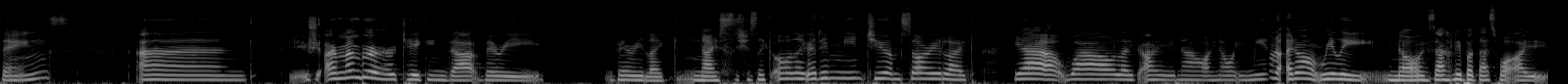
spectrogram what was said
things. And I remember her taking that very very like nicely. She's like, "Oh, like I didn't mean to. I'm sorry. Like, yeah, wow. Like I now I know what you mean. I don't really know exactly, but that's what I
